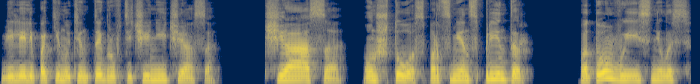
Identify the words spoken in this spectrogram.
велели покинуть Интегру в течение часа. Часа! Он что, спортсмен-спринтер? Потом выяснилось,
